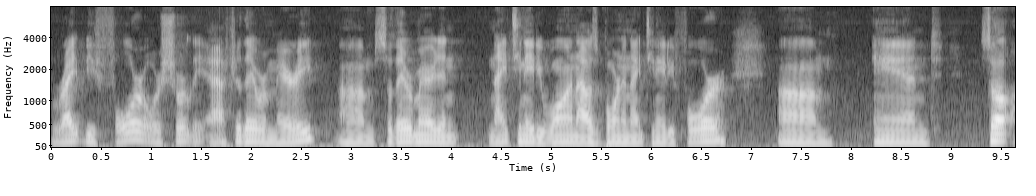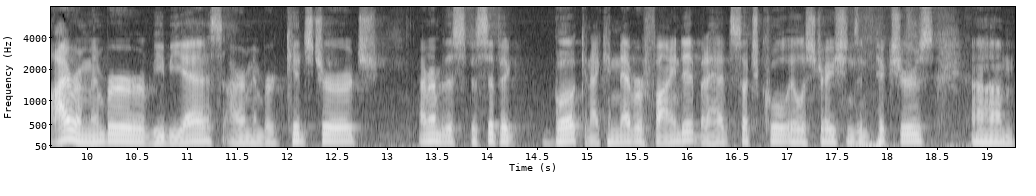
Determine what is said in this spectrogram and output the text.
right before or shortly after they were married. Um, so they were married in 1981. I was born in 1984, um, and so I remember VBS. I remember Kids Church. I remember this specific book, and I can never find it, but I had such cool illustrations and pictures. Um,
